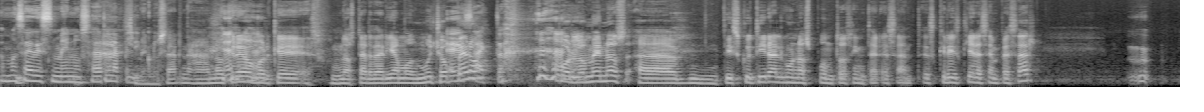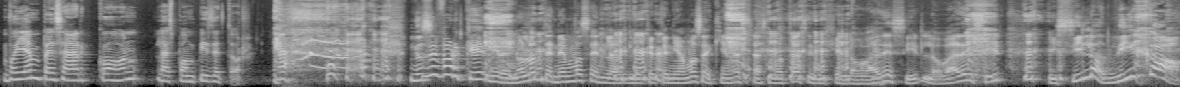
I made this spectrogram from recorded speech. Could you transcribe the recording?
Vamos a desmenuzar la película. Desmenuzar, no, no creo porque nos tardaríamos mucho, pero Exacto. por lo menos a discutir algunos puntos interesantes. Chris, ¿quieres empezar? Voy a empezar con las pompis de Thor. No sé por qué, mira, no lo tenemos en lo, lo que teníamos aquí en nuestras notas y dije, lo va a decir, lo va a decir, y sí lo dijo.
